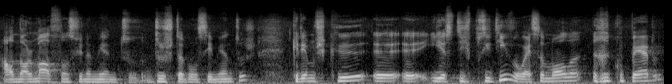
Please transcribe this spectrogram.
ao normal funcionamento dos estabelecimentos, queremos que uh, esse dispositivo ou essa mola recupere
